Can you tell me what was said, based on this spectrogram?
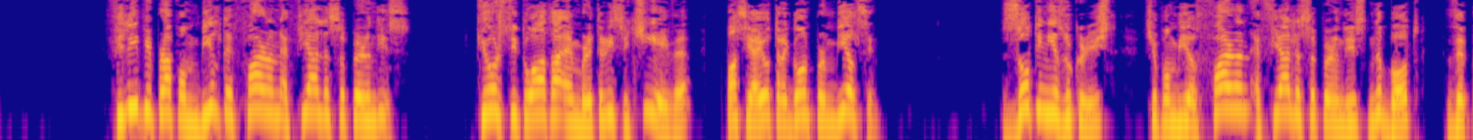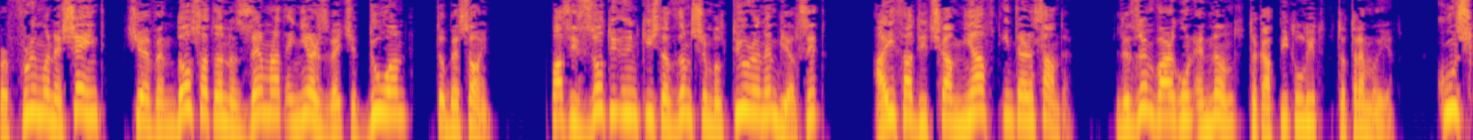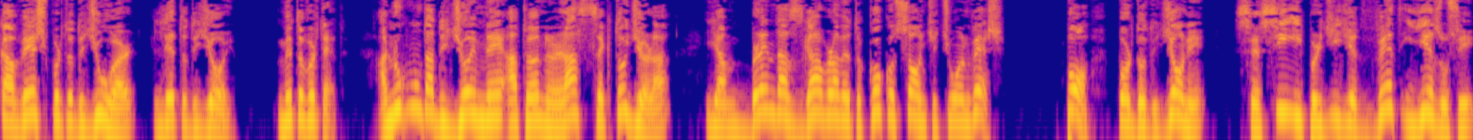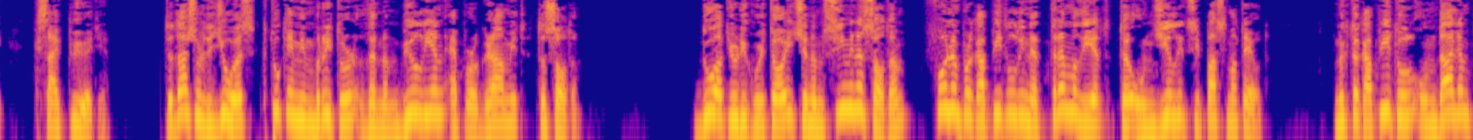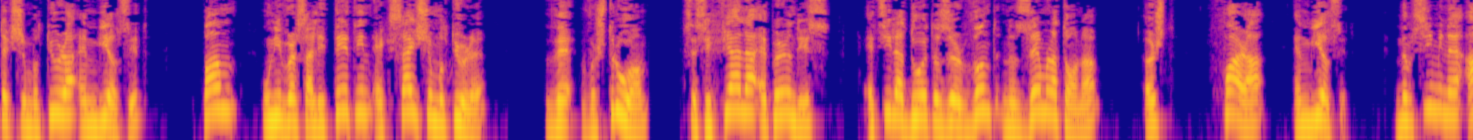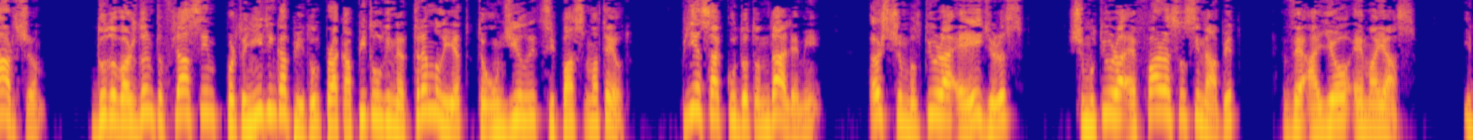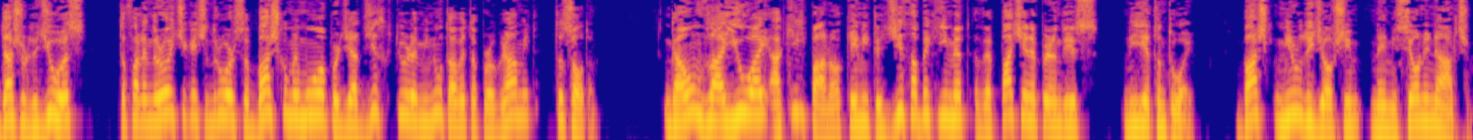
Filipi pra po mbillte farën e fjalës së Perëndisë. Kjo është situata e mbretërisë së qiejve, pasi ajo tregon për mbjellësin. Zotin Jezu Krisht, që po mbjell farën e fjalës së Perëndisë në botë dhe për frymën e shenjtë që e vendos atë në zemrat e njerëzve që duan të besojnë. Pasi Zoti ynë kishte dhënë shëmbëlltyrën e mbjellësit, ai tha diçka mjaft interesante. Lexojmë vargun e nëntë të kapitullit të 13. Kush ka vesh për të dëgjuar, le të dëgjojë. Me të vërtetë, a nuk mund ta dëgjojmë ne atë në rast se këto gjëra janë brenda zgavrave të kokës sonë që quhen vesh? Po, por do dëgjoni se si i përgjigjet vetë Jezusi kësaj pyetjeje. Të dashur dëgjues, këtu kemi mbërritur dhe në mbylljen e programit të sotëm. Dua t'ju rikujtoj që në mësimin e sotëm folëm për kapitullin e 13 të Ungjillit sipas Mateut. Në këtë kapitull u ndalëm tek shëmbëlltyra e mbjellësit, pamë universalitetin e kësaj shëmbëlltyre dhe vështruam se si fjala e Perëndisë e cila duhet të zërë vend në zemrat tona është fara e mbjellësit. Në mësimin e ardhshëm, do të vazhdojmë të flasim për të njëjtin kapitull, pra kapitullin e 13 të Ungjillit sipas Mateut. Pjesa ku do të ndalemi është shëmbëlltyra e egjrës, shëmbëlltyra e farës së sinapit dhe ajo e majasë. I dashur dëgjues, të falënderoj që ke qëndruar së bashku me mua përgjatë gjithë këtyre minutave të programit të sotëm. Nga unë vëllai juaj Akil Pano, keni të gjitha bekimet dhe paqen e Perëndisë në jetën tuaj. Bashkë mirudëgjofshim në emisionin e ardhshëm.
